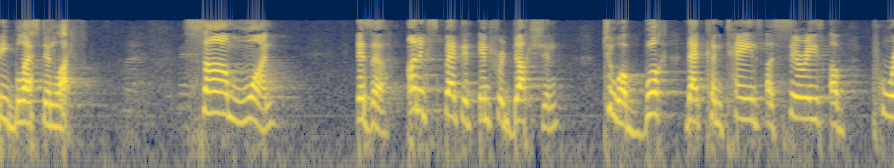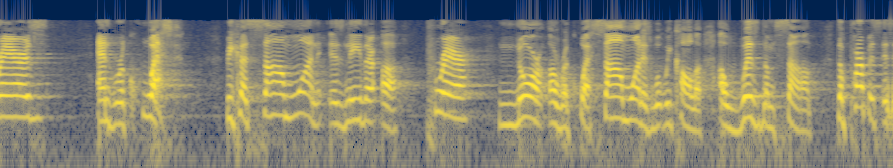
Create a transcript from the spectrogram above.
be blessed in life. Psalm 1 is an unexpected introduction to a book that contains a series of prayers and requests because Psalm 1 is neither a prayer nor a request. Psalm 1 is what we call a, a wisdom psalm. The purpose is,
